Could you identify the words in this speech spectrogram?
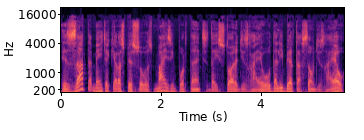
exatamente aquelas pessoas mais importantes da história de Israel ou da libertação de Israel,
